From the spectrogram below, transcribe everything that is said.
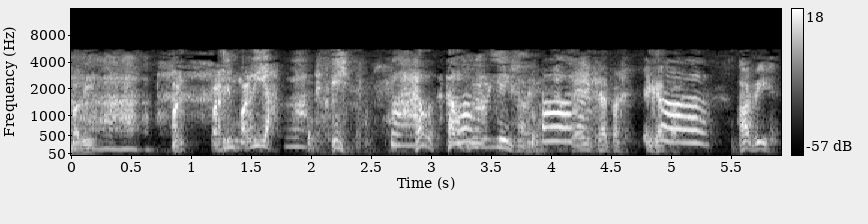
Maria. Mar Maria, Maria. Help, help me even. Nee, ik heb er, ik heb er. Harvey,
